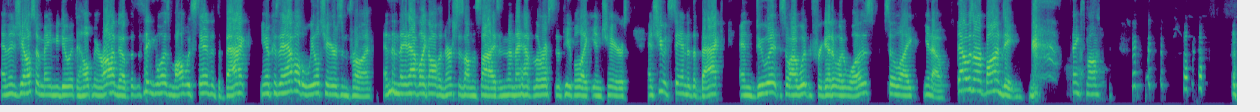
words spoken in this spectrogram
and then she also made me do it to help me Rhonda. But the thing was, mom would stand at the back you know, because they have all the wheelchairs in front, and then they'd have like all the nurses on the sides, and then they have the rest of the people like in chairs. And she would stand at the back and do it so I wouldn't forget what it was. So, like, you know, that was our bonding. Thanks, mom.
